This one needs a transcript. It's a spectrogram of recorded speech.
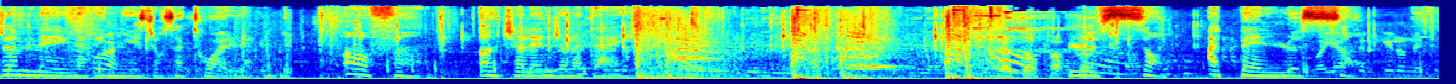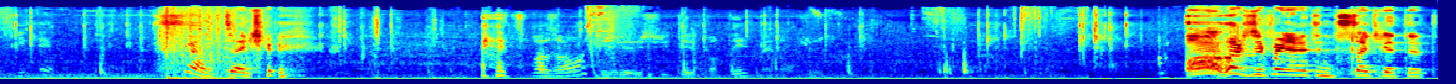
jamais une araignée sur sa toile. Enfin, un challenge à ma taille. Le sang appelle le sang. Ferme ta gueule. tu penses vraiment que je, je suis téléporté? Mais non, je... Oh, j'ai failli la mettre une sacrée tête.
